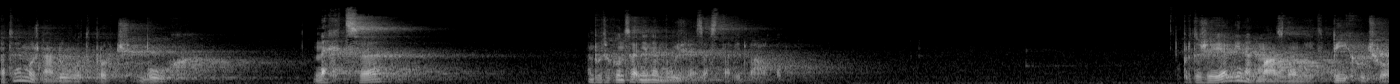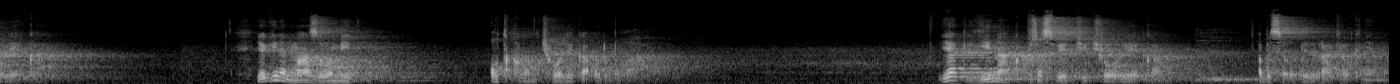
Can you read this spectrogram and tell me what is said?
A to je možná důvod, proč Bůh nechce, nebo dokonce ani nemůže zastavit válku. Protože jak jinak má zlomit píchu člověka? Jak jinak má zlomit odklon člověka od Boha? Jak jinak přesvědčit člověka, aby se opět vrátil k němu?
